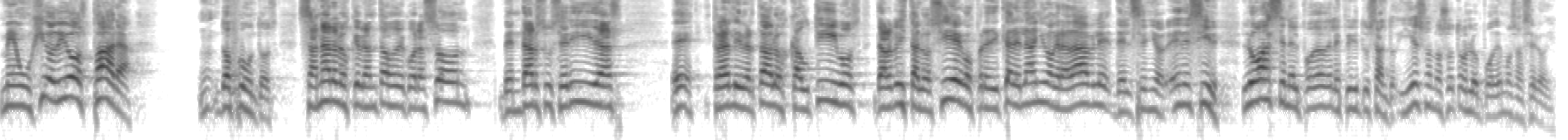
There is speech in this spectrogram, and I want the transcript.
Me ungió Dios para, dos puntos, sanar a los quebrantados de corazón, vendar sus heridas, eh, traer libertad a los cautivos, dar vista a los ciegos, predicar el año agradable del Señor. Es decir, lo hace en el poder del Espíritu Santo. Y eso nosotros lo podemos hacer hoy.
